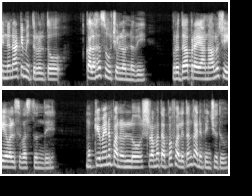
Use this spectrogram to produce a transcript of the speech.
చిన్ననాటి మిత్రులతో కలహ సూచనలున్నవి. వృధా ప్రయాణాలు చేయవలసి వస్తుంది. ముఖ్యమైన పనుల్లో శ్రమ తప్ప ఫలితం కనిపించదు.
